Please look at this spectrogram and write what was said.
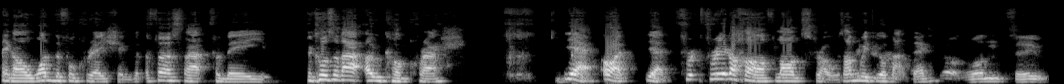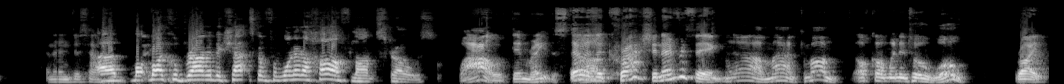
they are a wonderful creation, but the first lap for me, because of that Ocon crash, yeah, all right, yeah, th- three and a half Lance Strolls. I'm with you on that, then. One, two, and then just have. Uh, Mi- Michael Brown in the chat's gone for one and a half Lance Strolls. Wow, didn't rate the stuff. there was a crash and everything. Oh man, come on. Ocon went into a wall. Right,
